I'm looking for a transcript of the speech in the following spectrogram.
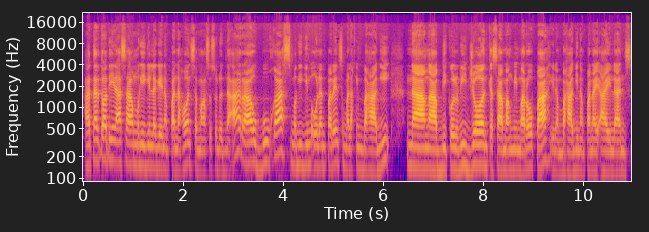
At narito ating inaasahang magiging lagay ng panahon sa mga susunod na araw. Bukas, magiging maulan pa rin sa malaking bahagi ng ah, Bicol Region kasama ang Mimaropa, ilang bahagi ng Panay Islands,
